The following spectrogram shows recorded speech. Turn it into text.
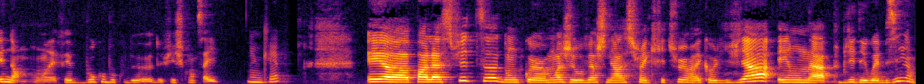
énorme. On avait fait beaucoup, beaucoup de, fiches conseils. Ok. Et par la suite, donc moi j'ai ouvert Génération Écriture avec Olivia et on a publié des webzines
